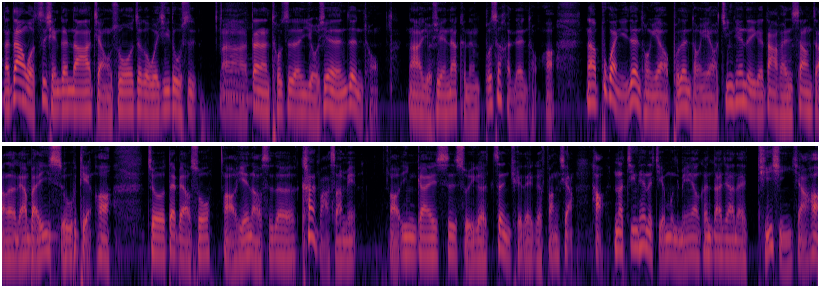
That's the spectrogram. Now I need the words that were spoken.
那当然，我之前跟大家讲说这个危机度是啊，当然投资人有些人认同，那有些人他可能不是很认同哈。那不管你认同也好，不认同也好，今天的一个大盘上涨了两百一十五点哈，就代表说啊，严老师的看法上面啊，应该是属于一个正确的一个方向。好，那今天的节目里面要跟大家来提醒一下哈，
